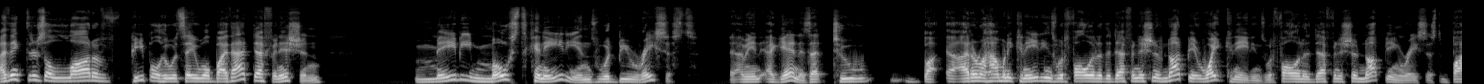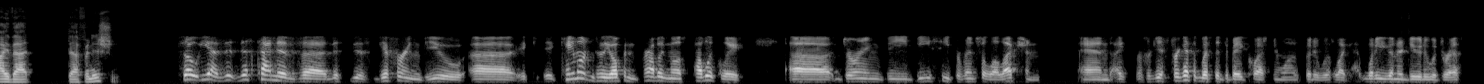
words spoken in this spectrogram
I think there's a lot of people who would say, well, by that definition, maybe most Canadians would be racist. I mean, again, is that too? But I don't know how many Canadians would fall into the definition of not being white Canadians would fall into the definition of not being racist by that definition. So yeah, this, this kind of uh, this this differing view, uh, it, it, came out into the open probably most publicly uh, during the BC provincial election, and I forget forget what the debate question was, but it was like, what are you going to do to address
